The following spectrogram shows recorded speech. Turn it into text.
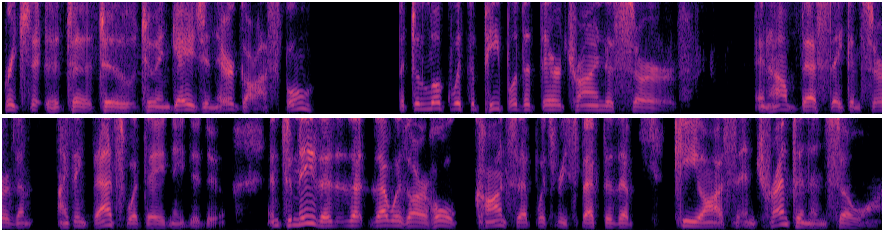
preach to to to, to engage in their gospel, but to look with the people that they're trying to serve and how best they can serve them I think that's what they need to do. And to me, that, that, that was our whole concept with respect to the kiosks in Trenton and so on,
